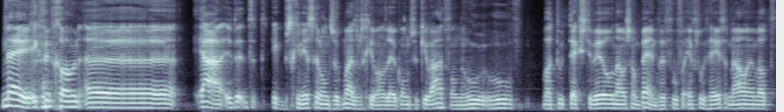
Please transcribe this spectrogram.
Nee, ik vind gewoon, eh, ja, ik, misschien is er een onderzoek, maar het is misschien wel een leuk onderzoekje waard van hoe, hoe, wat doet textueel nou zo'n band? Hoeveel invloed heeft het nou en wat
